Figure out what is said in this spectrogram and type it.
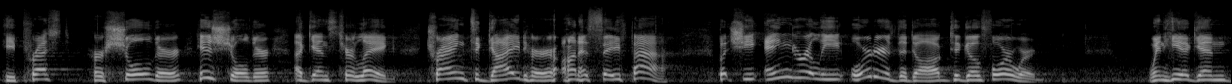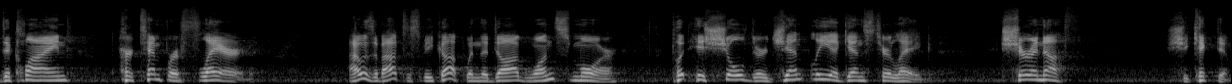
he pressed her shoulder, his shoulder, against her leg, trying to guide her on a safe path. But she angrily ordered the dog to go forward. When he again declined, her temper flared. I was about to speak up when the dog once more put his shoulder gently against her leg. Sure enough, she kicked him.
